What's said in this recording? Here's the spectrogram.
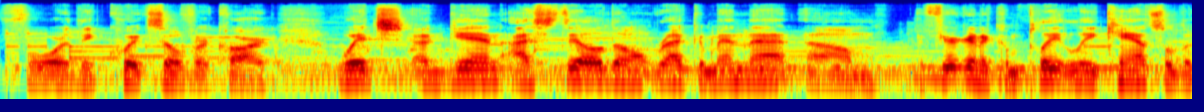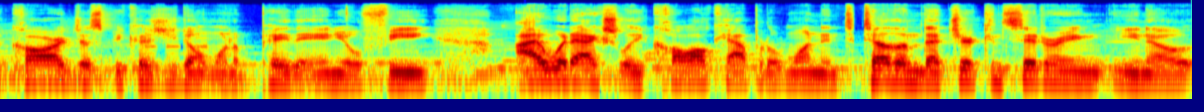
for the Quicksilver card, which again, I still don't recommend that. Um, if you're going to completely cancel the card just because you don't want to pay the annual fee, I would actually call Capital One and tell them that you're considering, you know,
